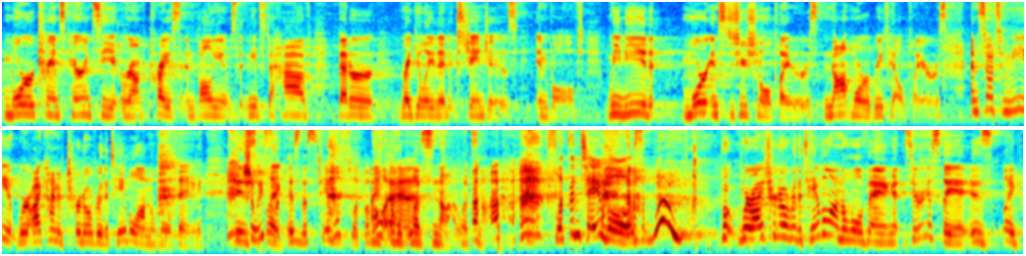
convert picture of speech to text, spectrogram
more transparency around price and volumes, that needs to have better regulated exchanges involved. We need more institutional players, not more retail players. And so to me, where I kind of turn over the table on the whole thing is Should we like, flip? Is this table flippable? I- I- let's not, let's not. Flipping tables. Woo! But where I turn over the table on the whole thing, seriously, is like,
